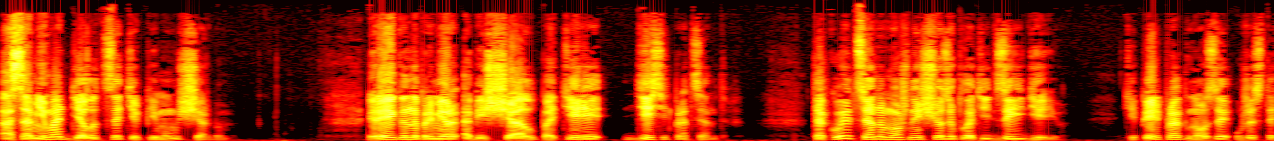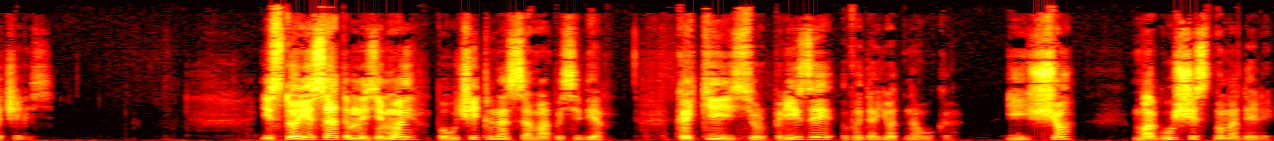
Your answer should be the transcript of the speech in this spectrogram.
а самим отделаться терпимым ущербом. Рейган, например, обещал потери 10%. Такую цену можно еще заплатить за идею. Теперь прогнозы ужесточились. История с атомной зимой поучительна сама по себе. Какие сюрпризы выдает наука. И еще могущество модели.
